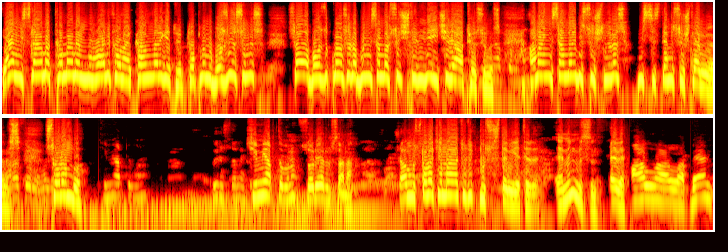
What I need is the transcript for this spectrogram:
Yani İslam'a tamamen muhalif olan kanunları getirip toplumu bozuyorsunuz. Sonra bozduktan sonra bu insanlar suç işlediği diye içeri atıyorsunuz. Ama insanları biz suçluyoruz, biz sistemi suçlamıyoruz. Sorun bu. Kim yaptı bunu? Kim yaptı bunu? Soruyorum sana. Şu an Mustafa Kemal Atatürk bu sistemi getirdi. Emin misin? Evet. Allah Allah. Ben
